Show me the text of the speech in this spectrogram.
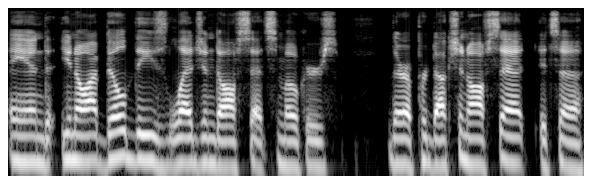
And you know, I build these Legend offset smokers. They're a production offset. It's a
